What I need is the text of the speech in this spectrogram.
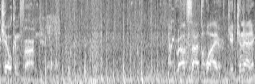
Kill confirmed. You're outside the wire. Get kinetic.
